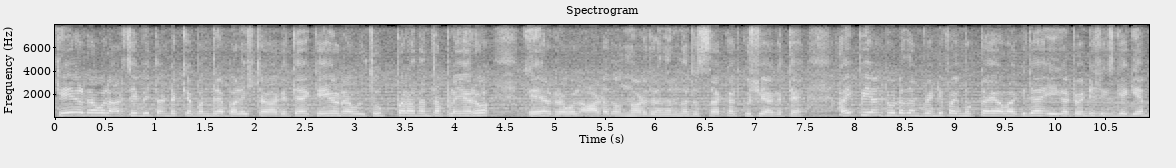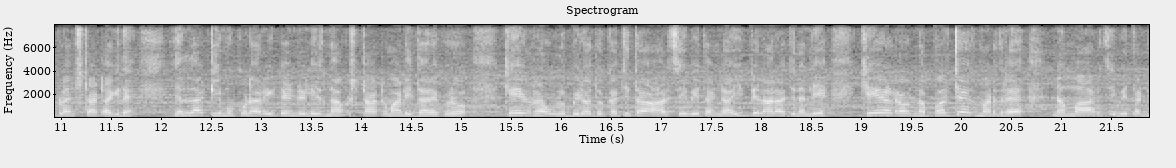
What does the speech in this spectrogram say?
K L Rahul R C B ತಂಡಕ್ಕೆ ಬಂದರೆ ಬಲಿಷ್ಠ ಆಗುತ್ತೆ. ಕೆ ಎಲ್ ರಾಹುಲ್ ಸೂಪರ್ ಆದಂಥ ಪ್ಲೇಯರು ಕೆ ಎಲ್ ರಾಹುಲ್ ಆಡೋದನ್ನು ನೋಡಿದ್ರೆ ನನಗಂತೂ ಸಖತ್ ಖುಷಿ ಆಗುತ್ತೆ. I P L two thousand twenty five ಮುಕ್ತಾಯವಾಗಿದೆ. ಈಗ ಟ್ವೆಂಟಿ ಸಿಕ್ಸ್ಗೆ ಗೇಮ್ ಪ್ಲಾನ್ ಸ್ಟಾರ್ಟ್ ಆಗಿದೆ. ಎಲ್ಲ ಟೀಮು ಕೂಡ ರಿಟೈನ್ ರಿಲೀಸ್ನ ಸ್ಟಾರ್ಟ್ ಮಾಡಿದ್ದಾರೆ ಗುರು. ಕೆ ಎಲ್ ರಾಹುಲ್ ಬಿಡೋದು ಖಚಿತ. ಆರ್ ಸಿ ಬಿ ತಂಡ ಐ ಪಿ ಎಲ್ ಹರಾಜಿನಲ್ಲಿ ಕೆ ಎಲ್ ರಾಹುಲ್ನ ಪರ್ಚೇಸ್ ಮಾಡಿದ್ರೆ ನಮ್ಮ ಆರ್ ಸಿ ಬಿ ತಂಡ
